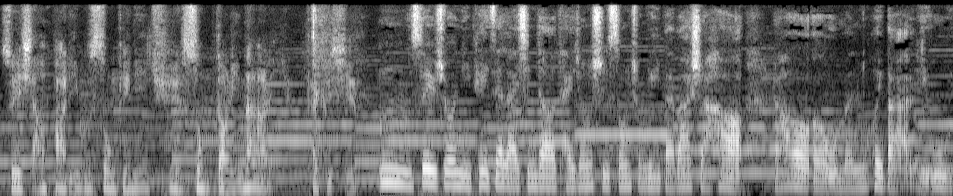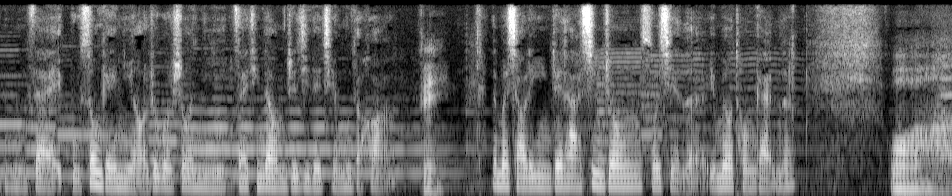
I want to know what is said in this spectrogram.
所以想要把礼物送给你，却送不到你那里，太可惜了。嗯，所以说你可以再来信到台中市松竹路一百八十号，然后呃，我们会把礼物嗯再补送给你哦。如果说你在听到我们这期的节目的话，对。那么小林，你对他信中所写的有没有同感呢？哇，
